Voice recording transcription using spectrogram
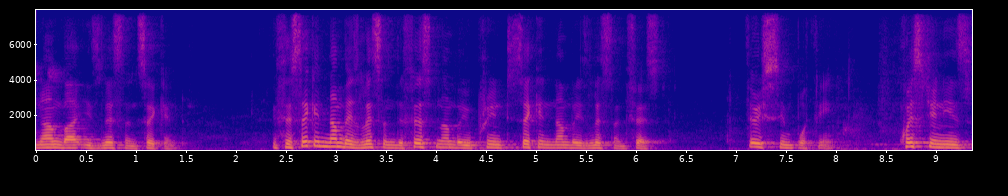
number is less than second. If the second number is less than the first number, you print second number is less than first. Very simple thing. Question is,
